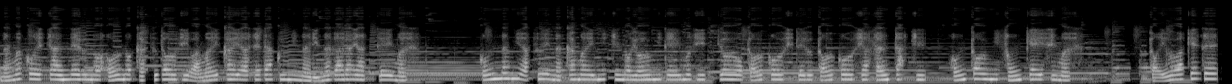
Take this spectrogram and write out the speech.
生声チャンネルの方の活動時は毎回汗だくになりながらやっています。こんなに暑い中毎日のようにゲーム実況を投稿してる投稿者さんたち、本当に尊敬します。というわけで、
